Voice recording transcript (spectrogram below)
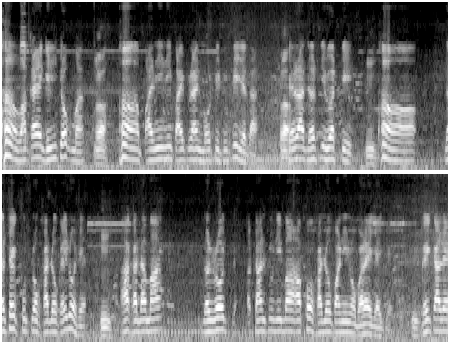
હા વાંકાએ ગીરી ચોકમાં હા. પાણીની પાઇપલાઇન મોટી તૂટી જતા હા. દસ દિવસથી થી અ, દસેક ફૂટનો ખાડો કર્યો છે. આ ખાડામાં દરરોજ સાંજ સુધીમાં આખો ખાડો પાણીનો ભરાઈ જાય છે. ગઈકાલે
